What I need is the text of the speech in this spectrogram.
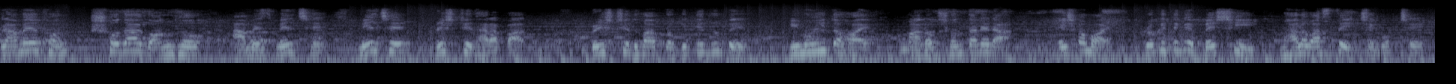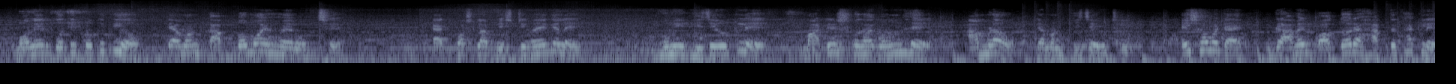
গ্রামে এখন সোদা গন্ধ আমেজ মেলছে মেলছে বৃষ্টি ধারাপাত বৃষ্টি ধোয়া প্রকৃতির রূপে বিমোহিত হয় মানব সন্তানেরা। এই সময় প্রকৃতিকে বেশি ভালোবাসতে ইচ্ছে করছে। মনের গতি প্রকৃতিও কেমন কাব্যময় হয়ে উঠছে। এক পশলা বৃষ্টি হয়ে গেলে ভূমি ভিজে উঠলে মাটির সোধা গন্ধে আমরাও কেমন ভিজে উঠি। এই সময়টায় গ্রামের পথ ধরে হাঁটতে থাকলে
